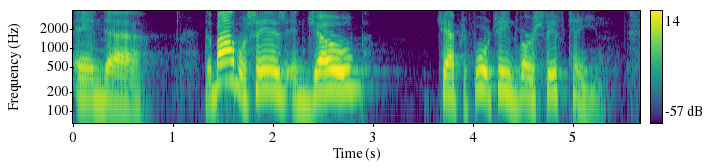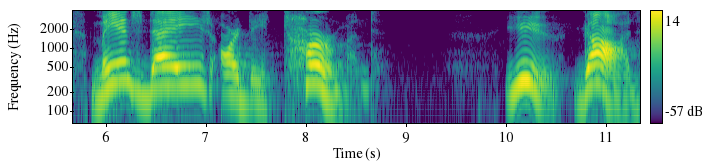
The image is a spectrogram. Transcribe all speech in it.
And uh, the Bible says in Job chapter 14, verse 15, men's days are determined. You, God,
